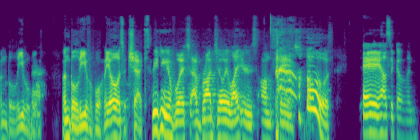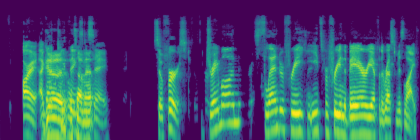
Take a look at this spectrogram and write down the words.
Unbelievable. Unbelievable. They owe us a check. Speaking of which, I've brought Joey Lightyears on stage. oh, Hey, how's it going? All right, I got Good. two What's things up, to man? say. So first, Draymond, slander free. He eats for free in the Bay Area for the rest of his life.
